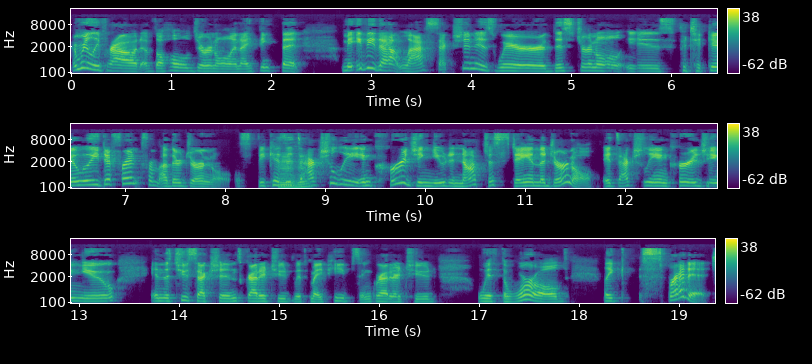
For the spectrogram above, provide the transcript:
I'm really proud of the whole journal. And I think that maybe that last section is where this journal is particularly different from other journals because mm-hmm. it's actually encouraging you to not just stay in the journal. It's actually encouraging you in the two sections gratitude with my peeps and gratitude with the world like spread it.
